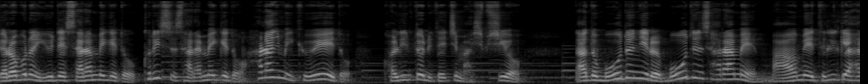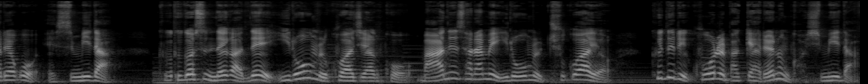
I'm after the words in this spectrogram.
여러분은 유대 사람에게도 그리스 사람에게도 하나님의 교회에도 걸림돌이 되지 마십시오. 나도 모든 일을 모든 사람의 마음에 들게 하려고 애씁니다. 그, 그것은 내가 내 이로움을 구하지 않고 많은 사람의 이로움을 추구하여 그들이 구원을 받게 하려는 것입니다.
